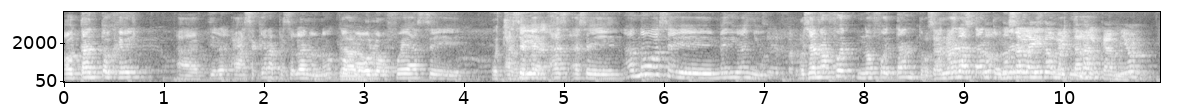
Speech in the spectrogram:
o tanto hate a, tirar- a sacar a Pesolano, ¿no? Como Claro. lo fue hace, Ocho hace, días. hace, hace- ah, no, hace medio año. Sí, O sea, no fue, no fue tanto. O sea, no, era no- tanto. no se le ha ido a tanto. gritar al camión.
